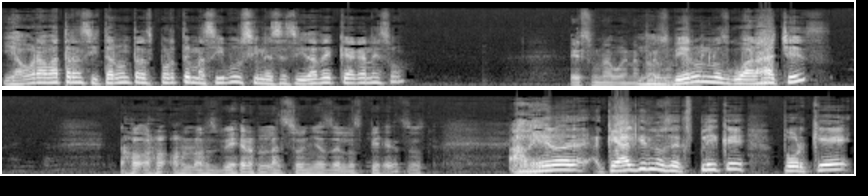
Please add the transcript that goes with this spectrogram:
Y ahora va a transitar un transporte masivo sin necesidad de que hagan eso. Es una buena ¿Nos pregunta. vieron los guaraches? O, o nos vieron las uñas de los pies. A ver, que alguien nos explique por qué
